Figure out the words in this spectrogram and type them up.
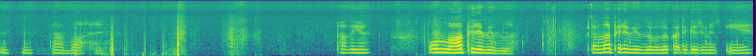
Hı, Tamam bak sen. Bakacağım. Vallahi premiumlu. Bir tane daha premiumlu olur. Hadi gözümüz iyi.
